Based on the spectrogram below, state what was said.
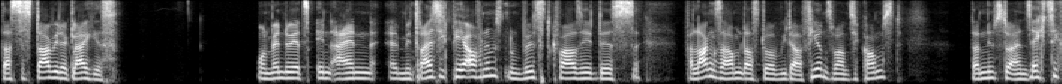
dass es da wieder gleich ist. Und wenn du jetzt in ein äh, mit 30p aufnimmst und willst quasi das verlangsamen, dass du wieder auf 24 kommst, dann nimmst du ein 60.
